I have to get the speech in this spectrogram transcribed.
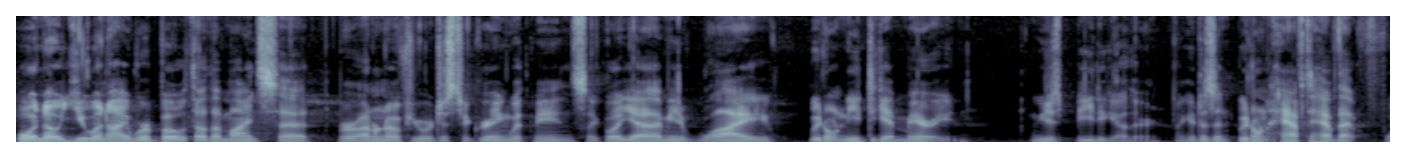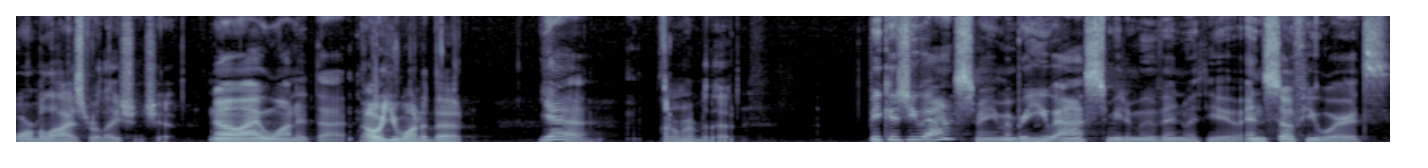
Well, no, you and I were both of the mindset, or I don't know if you were just agreeing with me. It's like, well, yeah, I mean, why? We don't need to get married. We just be together. Like it doesn't. We don't have to have that formalized relationship. No, I wanted that. Oh, you wanted that? Yeah, I don't remember that. because you asked me. Remember, you asked me to move in with you in so few words.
